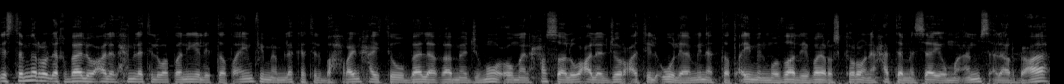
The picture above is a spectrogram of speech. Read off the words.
يستمر الإقبال على الحملة الوطنية للتطعيم في مملكة البحرين حيث بلغ مجموع من حصلوا على الجرعة الأولى من التطعيم المضاد لفيروس كورونا حتى مساء يوم أمس الأربعاء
